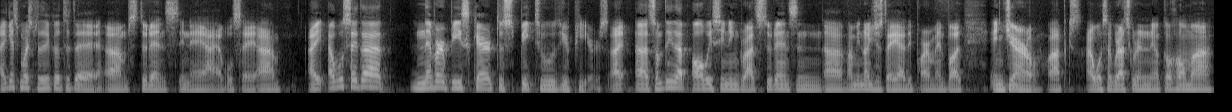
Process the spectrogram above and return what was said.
I guess more specific to the um, students in AI, I will say. Um, I, I will say that never be scared to speak to your peers. I uh, something that I've always seen in grad students, and uh, I mean not just the AI department, but in general. Uh, because I was a grad student in Oklahoma,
